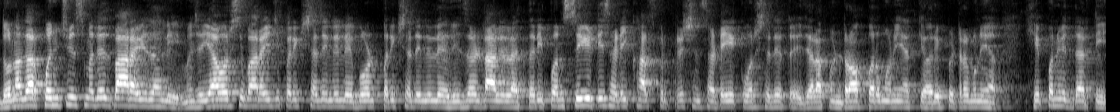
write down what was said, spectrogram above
दोन हजार पंचवीसमध्येच बारावी झाली. म्हणजे यावर्षी बारावीची परीक्षा दिलेली आहे बोर्ड परीक्षा दिलेली आहे रिझल्ट आलेला आहे. तरी पण सी टीसाठी खास प्रिपरेशनसाठी एक वर्ष देतो आहे ज्याला आपण ड्रॉपर म्हणूयात किंवा रिपीटर म्हणूयात हे पण विद्यार्थी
